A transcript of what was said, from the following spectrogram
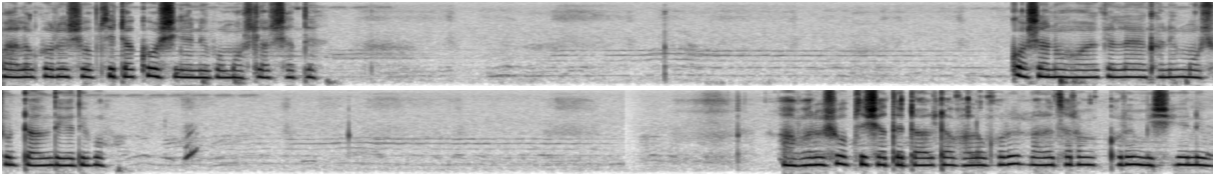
ভালো করে সবজিটা কষিয়ে নিব মশলার সাথে। কষানো হয়ে, গেলে এখানে মসুর ডাল দিয়ে দিব। আবারও সবজির সাথে ডালটা ভালো করে নাড়াচাড়া করে মিশিয়ে নিব।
